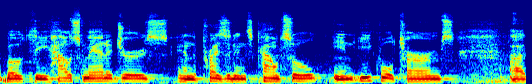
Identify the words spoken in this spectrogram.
both the House managers and the President's counsel in equal terms uh,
